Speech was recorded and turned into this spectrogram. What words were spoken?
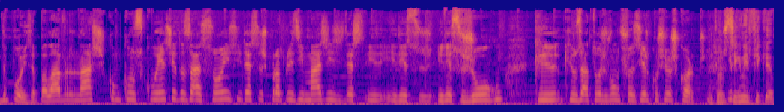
Depois, a palavra nasce como consequência das ações e dessas próprias imagens e desse, e, e desse, e desse jogo que, que os atores vão fazer com os seus corpos. Então isto significa,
